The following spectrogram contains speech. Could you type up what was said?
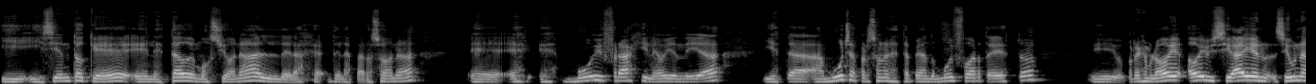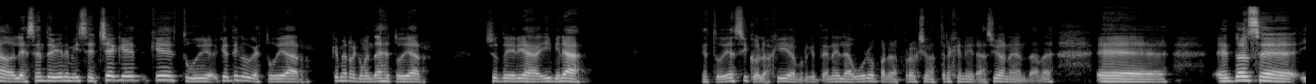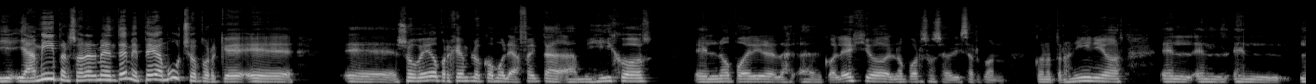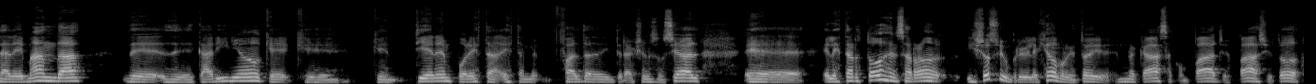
y, y siento que el estado emocional de, la de las personas es, es muy frágil hoy en día y está, a muchas personas le está pegando muy fuerte esto. Y, por ejemplo, hoy, hoy si alguien, si un adolescente viene y me dice, che, ¿qué, qué, estudi- qué tengo que estudiar? ¿Qué me recomendás estudiar? Yo te diría, y mirá, estudié psicología porque tenés laburo para las próximas tres generaciones, ¿entendés? Eh, entonces, y, y a mí personalmente me pega mucho porque eh, eh, yo veo, por ejemplo, cómo le afecta a mis hijos el no poder ir al, colegio, el no poder socializar con, con otros niños, el, el- el- la demanda de, cariño que, que- tienen por esta, esta falta de interacción social, eh, el estar todos encerrados, y yo soy un privilegiado porque estoy en una casa con patio, espacio y todo,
